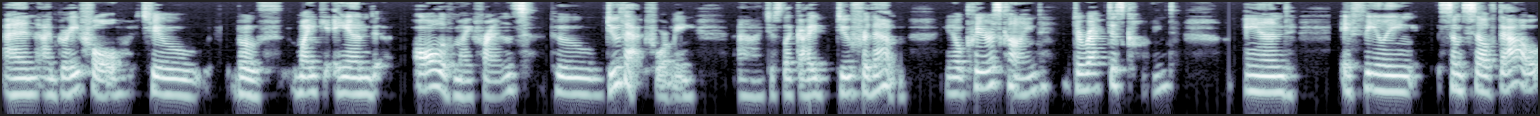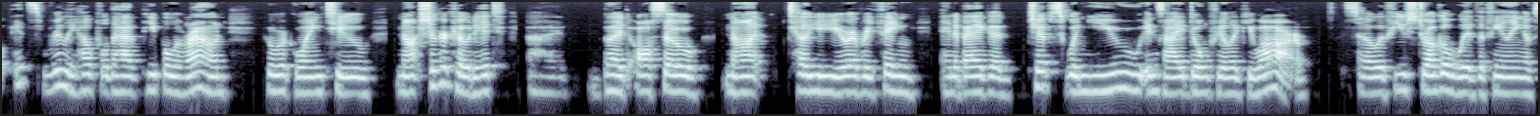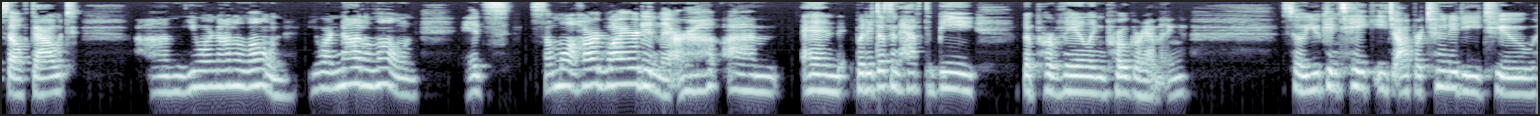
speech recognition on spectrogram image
And I'm grateful to both Mike and all of my friends who do that for me, uh, just like I do for them. You know, clear is kind, direct is kind. And if feeling some self doubt, it's really helpful to have people around who are going to not sugarcoat it, uh, but also not tell you you're everything in a bag of chips when you inside don't feel like you are. So if you struggle with the feeling of self doubt, um, you are not alone. You are not alone. It's somewhat hardwired in there. Um, and, but it doesn't have to be the prevailing programming. So you can take each opportunity to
